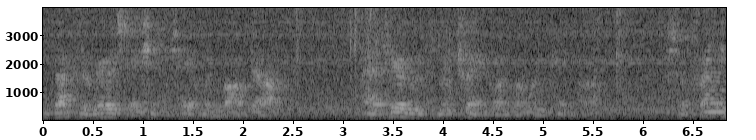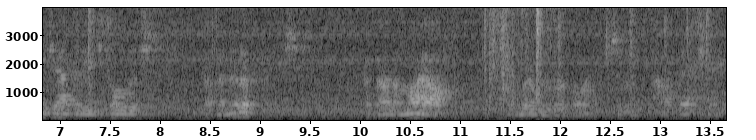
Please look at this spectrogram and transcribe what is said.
We back to the railroad station, it was halfway bombed out. And here there was no train going where we came. So finally Japanese told us of another place, about a mile from where we were going. So we hopped that train.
